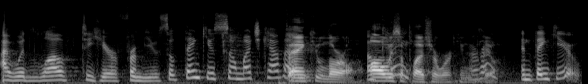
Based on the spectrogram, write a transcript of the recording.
I would love to hear from you. So thank you so much, Kevin. Thank you, Laurel. Always a pleasure working All with right. you. And thank you.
